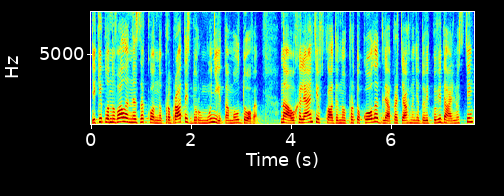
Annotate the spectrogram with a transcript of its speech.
які планували незаконно пробратись до Румунії та Молдови. На ухилянтів складено протоколи для притягнення до відповідальності.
